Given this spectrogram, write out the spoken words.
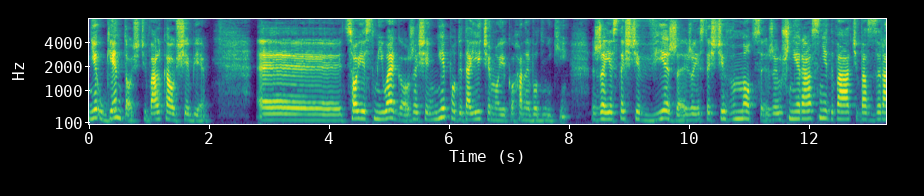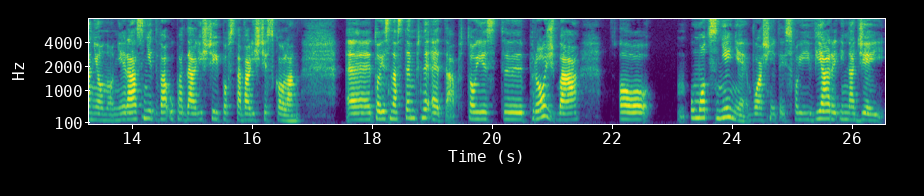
Nieugiętość, walka o siebie co jest miłego, że się nie poddajecie, moje kochane wodniki, że jesteście w wierze, że jesteście w mocy, że już nie raz, nie dwa was zraniono, nie raz, nie dwa upadaliście i powstawaliście z kolan. E, to jest następny etap. To jest y, prośba o umocnienie właśnie tej swojej wiary i nadziei,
